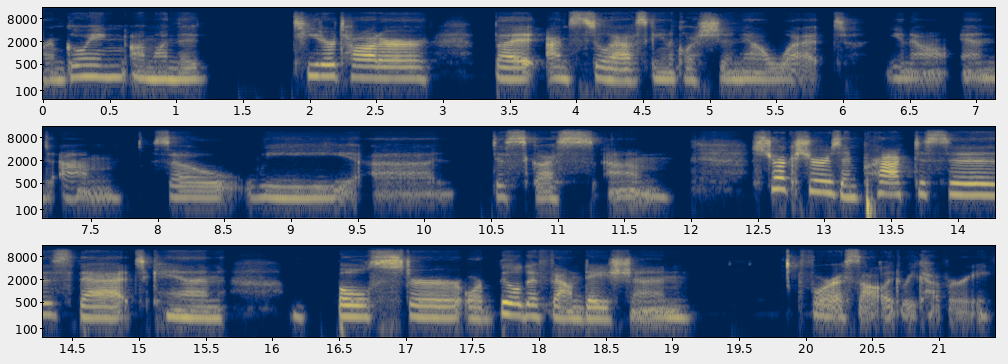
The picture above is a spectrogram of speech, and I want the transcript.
or I'm going, I'm on the teeter totter, but I'm still asking the question, now what? You know, and um, so we uh, discuss um, structures and practices that can bolster or build a foundation for a solid recovery.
